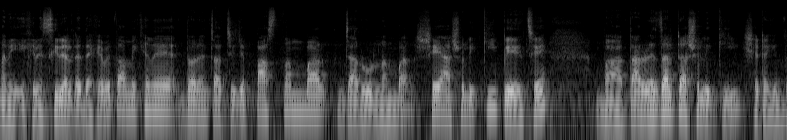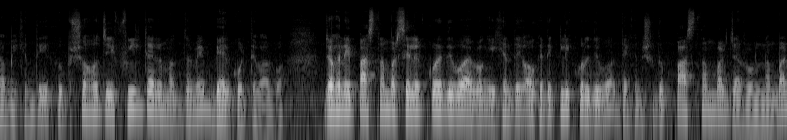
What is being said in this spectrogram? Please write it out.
মানে এখানে সিরিয়ালটা দেখাবে। তো আমি এখানে ধরেন চাচ্ছি যে পাঁচ নাম্বার যা রোল নাম্বার সে আসলে কি পেয়েছে? বা তার রেজাল্টটা আসলে কি, সেটা কিন্তু আমি এখান থেকে খুব সহজেই ফিল্টারের মাধ্যমে বের করতে পারব। যখন এই পাঁচ নাম্বার সিলেক্ট করে দিব এবং এখান থেকে ওকেতে ক্লিক করে দিব, দেখেন শুধু পাঁচ নাম্বার যা রোল নাম্বার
